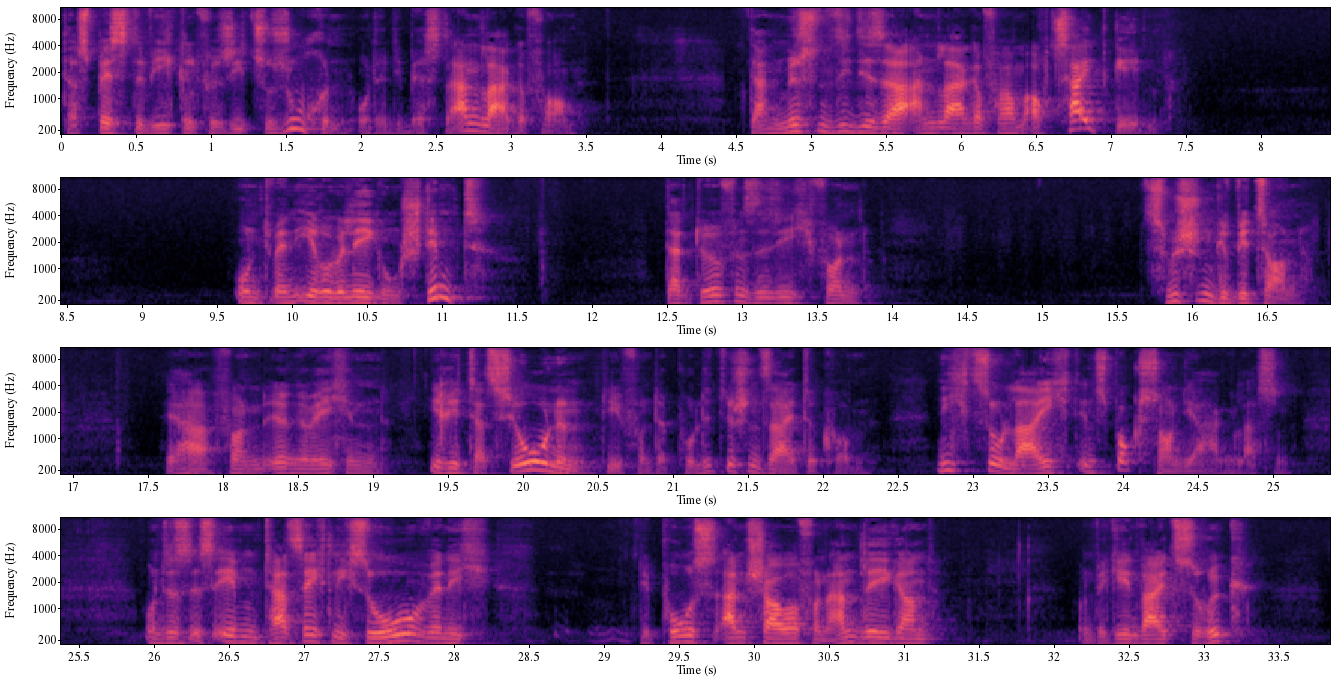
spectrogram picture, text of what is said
das beste Vehikel für Sie zu suchen oder die beste Anlageform, dann müssen Sie dieser Anlageform auch Zeit geben. Und wenn Ihre Überlegung stimmt, dann dürfen Sie sich von Zwischengewittern, ja, von irgendwelchen Irritationen, die von der politischen Seite kommen, nicht so leicht ins Boxhorn jagen lassen. Und es ist eben tatsächlich so, wenn ich Depots anschaue von Anlegern, und wir gehen weit zurück,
